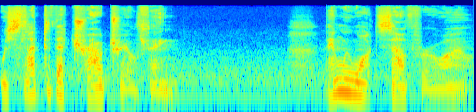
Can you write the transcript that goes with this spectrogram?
We slept at that trout trail thing. Then we walked south for a while.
